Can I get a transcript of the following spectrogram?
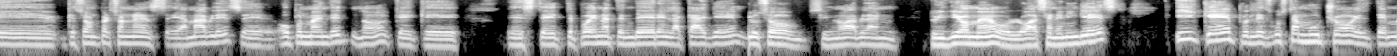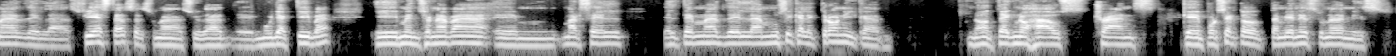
que son personas amables, open-minded, ¿no? Que, que este, te pueden atender en la calle, incluso si no hablan tu idioma o lo hacen en inglés y que pues les gusta mucho el tema de las fiestas, es una ciudad eh, muy activa y mencionaba em, Marcel el tema de la música electrónica, ¿no? Techno House, Trance, que por cierto también es una de mis,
